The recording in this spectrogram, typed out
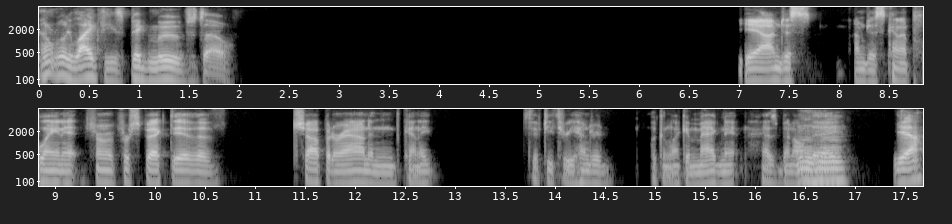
I don't really like these big moves though. Yeah, I'm just I'm just kind of playing it from a perspective of chopping around and kind of 5300 looking like a magnet has been all day. Mhm. Yeah.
